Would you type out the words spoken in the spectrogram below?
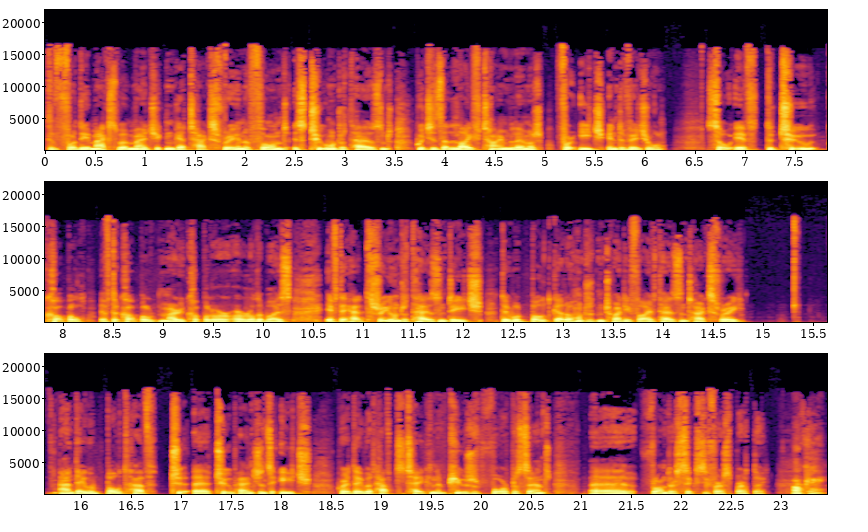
the, for the maximum amount you can get tax free in a fund is 200,000, which is a lifetime limit for each individual. So, if the two couple, if the couple, married couple or, or otherwise, if they had 300,000 each, they would both get 125,000 tax free. And they would both have two, uh, two pensions each, where they would have to take an imputed 4% uh, from their 61st birthday. Okay.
